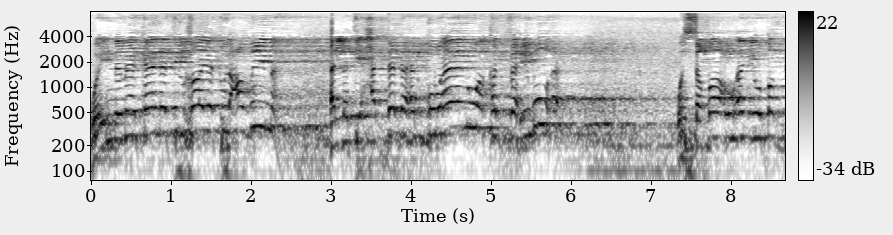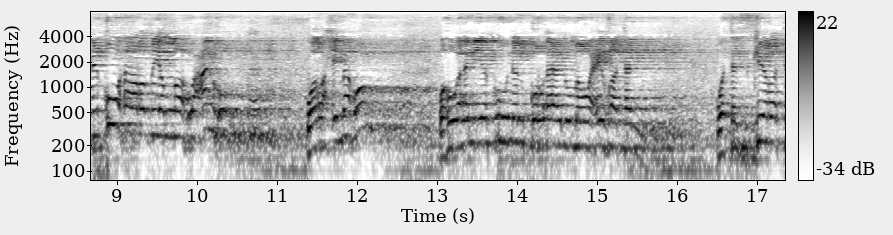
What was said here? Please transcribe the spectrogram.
وإنما كانت الغاية العظيمة التي حددها القرآن وقد فهموها واستطاعوا أن يطبقوها رضي الله عنهم ورحمهم وهو أن يكون القرآن موعظة وتذكرة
